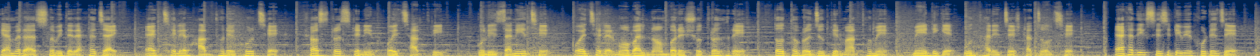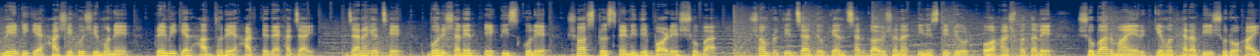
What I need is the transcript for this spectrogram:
ক্যামেরার ছবিতে দেখা যায়, এক ছেলের হাত ধরে ঘুরছে ষষ্ঠ শ্রেণির ওই ছাত্রী। পুলিশ জানিয়েছে, ওই ছেলের মোবাইল নম্বরের সূত্র ধরে তথ্য প্রযুক্তির মাধ্যমে মেয়েটিকে উদ্ধারের চেষ্টা চলছে। একাধিক সিসিটিভি ফুটেজে মেয়েটিকে হাসি খুশি মনে প্রেমিকের হাত ধরে হাঁটতে দেখা যায়। জানা গেছে, বরিশালের একটি স্কুলে ষষ্ঠ শ্রেণীতে পড়ে সুবা সম্প্রতি জাতীয় ক্যান্সার গবেষণা ইনস্টিটিউট ও হাসপাতালে সুবার মায়ের কেমোথেরাপি শুরু হয়।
